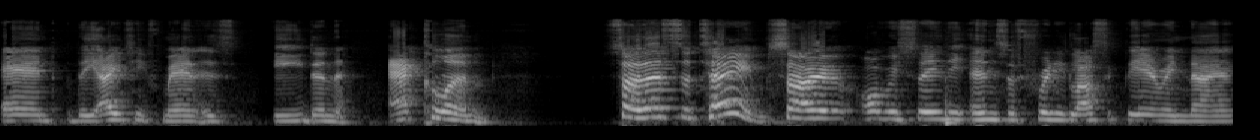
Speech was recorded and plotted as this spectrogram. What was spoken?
And the 18th man is Eden Ackland. So that's the team. So obviously the ends of Freddie Lussick there in uh,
